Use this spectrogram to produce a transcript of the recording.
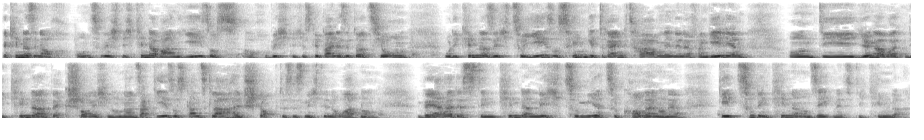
Ja, Kinder sind auch uns wichtig. Kinder waren Jesus auch wichtig. Es gibt eine Situation, wo die Kinder sich zu Jesus hingedrängt haben in den Evangelien Und die Jünger wollten die Kinder wegscheuchen und dann sagt Jesus ganz klar, halt stopp, das ist nicht in Ordnung. Wäre es den Kindern nicht zu mir zu kommen und er geht zu den Kindern und segnet die Kinder.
